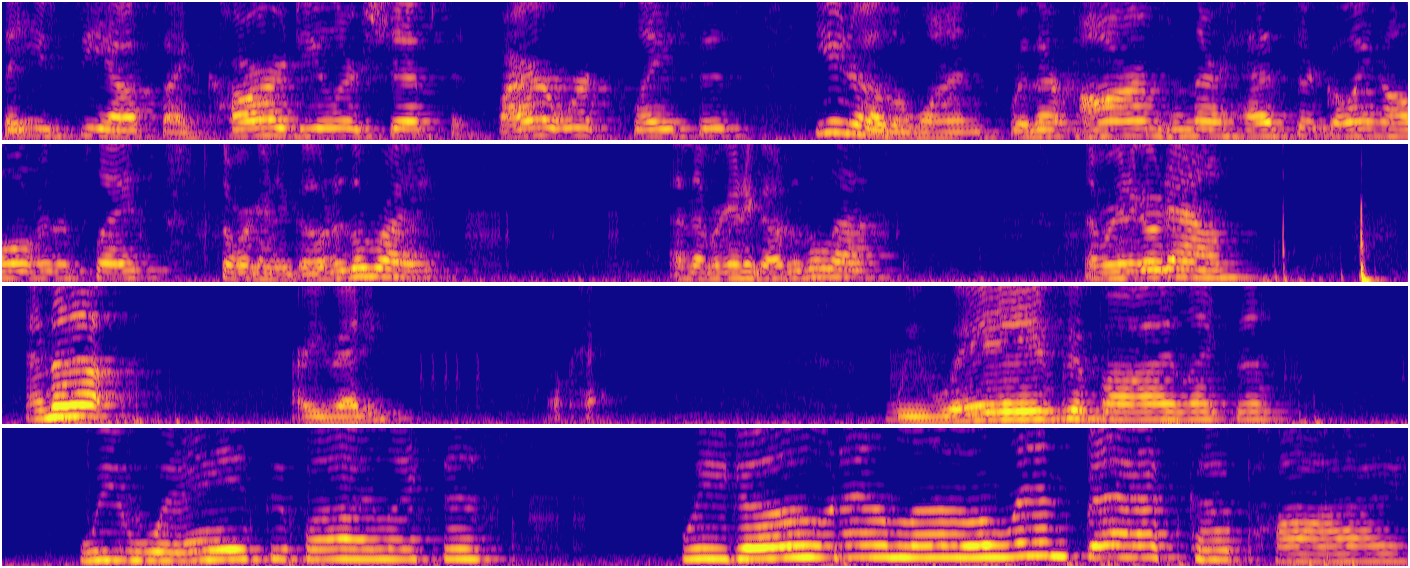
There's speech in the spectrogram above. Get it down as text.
that you see outside car dealerships and firework places. You know the ones where their arms and their heads are going all over the place. So we're gonna go to the right, and then we're gonna go to the left, then we're gonna go down, and then up. Are you ready? Okay. We wave goodbye like this. We wave goodbye like this. We go down low and back up high.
